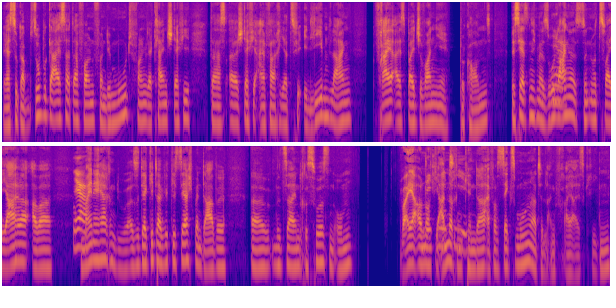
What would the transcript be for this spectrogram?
Er ist sogar so begeistert davon, von dem Mut von der kleinen Steffi, dass äh, Steffi einfach jetzt für ihr Leben lang Freieis bei Giovanni bekommt. Ist jetzt nicht mehr so Ja. lange, es sind nur zwei Jahre, aber Ja. meine Herren, du, also der geht da wirklich sehr spendabel äh, mit seinen Ressourcen um. Weil ja auch noch die Definitiv. anderen Kinder einfach sechs Monate lang Freieis kriegen.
